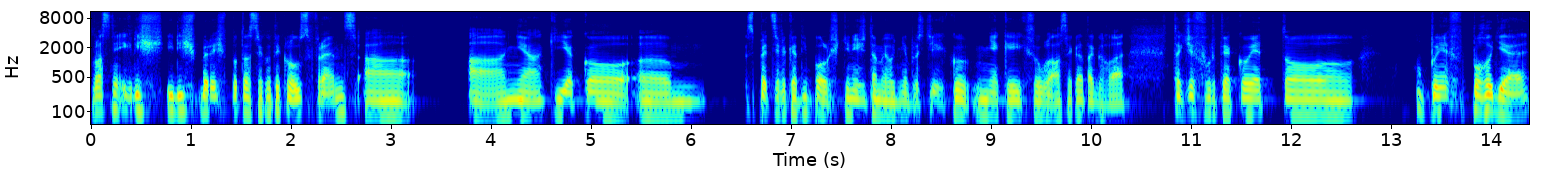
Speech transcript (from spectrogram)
vlastně i když, i když bereš potaz jako ty close friends a, a nějaký jako um, specifika té polštiny, že tam je hodně prostě jako měkkých souhlásek a takhle. Takže furt jako je to úplně v pohodě.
